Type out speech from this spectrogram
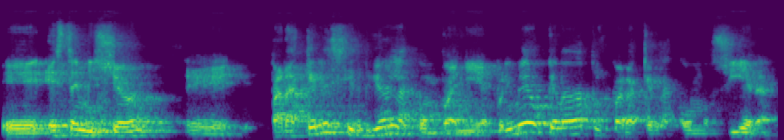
Eh, esta emisión, eh, ¿para qué le sirvió a la compañía? Primero que nada, pues para que la conocieran.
